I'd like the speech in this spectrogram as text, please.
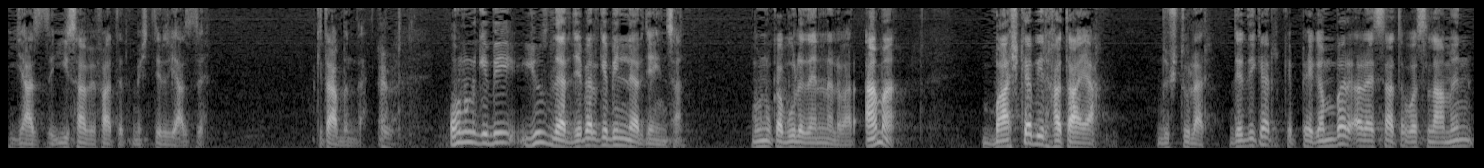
yazdı. İsa vefat etmiştir yazdı. Kitabında. Evet. Onun gibi yüzlerce belki binlerce insan. Bunu kabul edenler var. Ama başka bir hataya düştüler. Dediler ki Peygamber aleyhissalatü vesselamın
